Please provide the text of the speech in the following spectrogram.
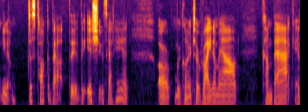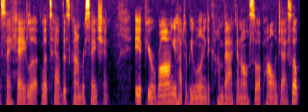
you know, just talk about the, the issues at hand. Or we're going to write them out come back and say, hey, look, let's have this conversation. If you're wrong, you have to be willing to come back and also apologize. So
